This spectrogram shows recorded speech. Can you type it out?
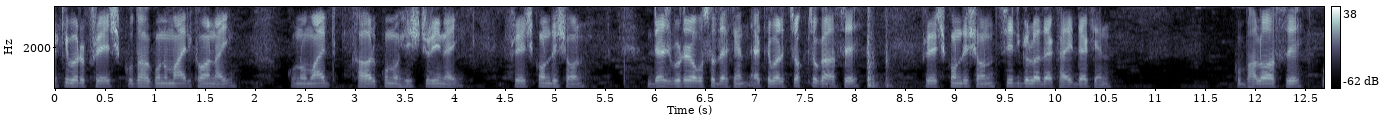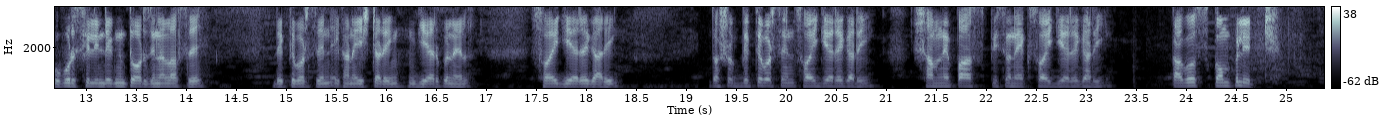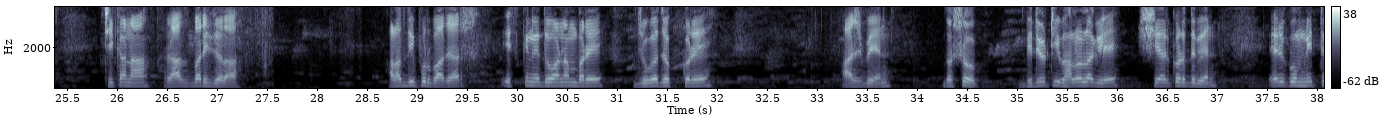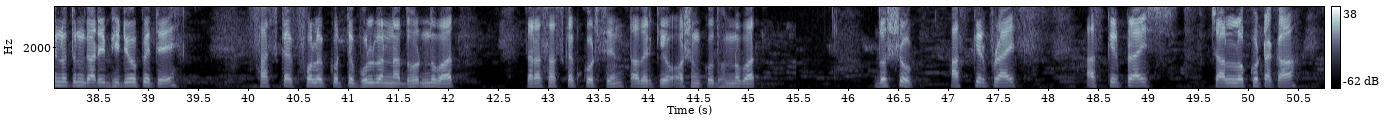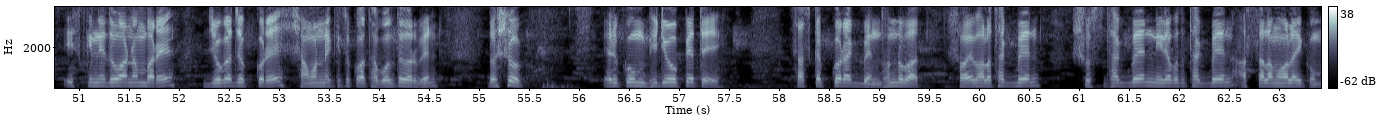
একেবারে ফ্রেশ কোথাও কোনো মায়ের খাওয়া নাই। কোনো মায়ের খাওয়ার কোনো হিস্টোরি নাই। ফ্রেশ কন্ডিশন ড্যাশবোর্ডের অবস্থা দেখেন, একেবারে চকচকা আছে। ফ্রেশ কন্ডিশন সিটগুলো দেখাই, দেখেন। খুব ভালো আছে। উপরে সিলিংটা কিন্তু অরিজিনাল আছে। দেখতে পাচ্ছেন, এখানে স্টারিং গিয়ার প্যানেল ছয় গিয়ারের গাড়ি। দর্শক, দেখতে পাচ্ছেন, ছয় গিয়ারের গাড়ি। সামনে পাঁচ, পিছনে এক, ছয় গিয়ারের গাড়ি। কাগজ কমপ্লিট। ঠিকানা রাজবাড়ী জেলা। আলাদিপুর বাজার। স্ক্রিনে দেওয়া নাম্বারে যোগাযোগ করে আসবেন। দর্শক, ভিডিওটি ভালো লাগলে শেয়ার করে দেবেন। এরকম নিত্য নতুন গাড়ির ভিডিও পেতে সাবস্ক্রাইব, ফলো করতে ভুলবেন না। ধন্যবাদ। যারা সাবস্ক্রাইব করছেন, তাদেরকে অসংখ্য ধন্যবাদ। দর্শক আজকের প্রাইস আজকের প্রাইস চার লক্ষ টাকা। স্ক্রিনে দেওয়া নাম্বারে যোগাযোগ করে সামান্য কিছু কথা বলতে পারবেন। দর্শক, এরকম ভিডিও পেতে সাবস্ক্রাইব করে রাখবেন। ধন্যবাদ। সবাই ভালো থাকবেন, সুস্থ থাকবেন, নিরাপদে থাকবেন। আসসালামু আলাইকুম।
